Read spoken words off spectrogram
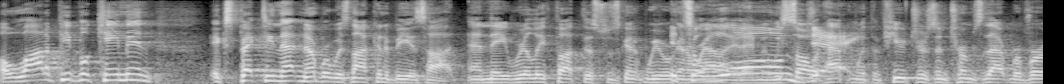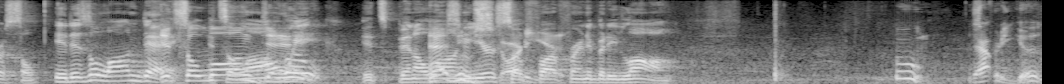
A lot of people came in expecting that number was not going to be as hot, and they really thought this was going. to We were going It's to a rally. it. I mean, we long saw what happened with the futures in terms of that reversal. It is a long day. It's a long day. week. It's been a It long year so far yet. for anybody long. Ooh, that's Yep. pretty good.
